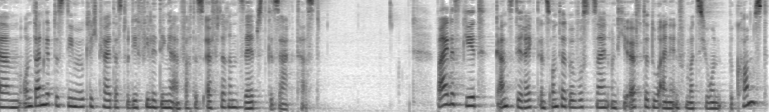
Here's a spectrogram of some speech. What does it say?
Ähm, und dann gibt es die Möglichkeit, dass du dir viele Dinge einfach des Öfteren selbst gesagt hast. Beides geht ganz direkt ins Unterbewusstsein und je öfter du eine Information bekommst,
